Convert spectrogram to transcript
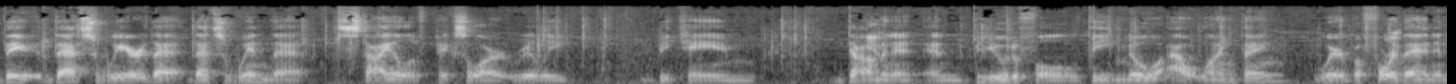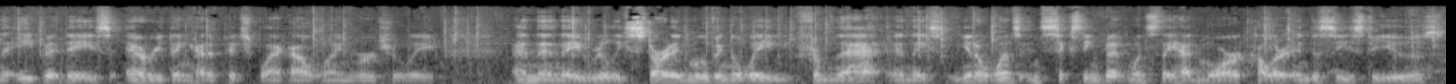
They that's where that that's when that style of pixel art really became dominant and beautiful the no outline thing where before then in the 8-bit days everything had a pitch black outline virtually. And then they really started moving away from that and they you know once in 16-bit once they had more color indices to use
